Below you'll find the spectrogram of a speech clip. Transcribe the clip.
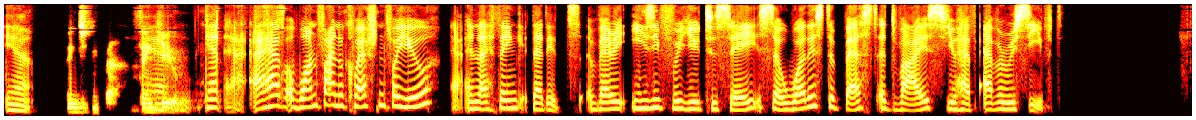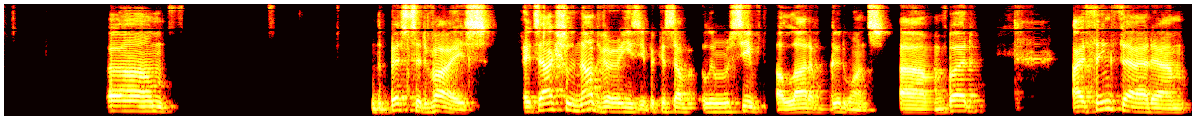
Yeah. Thanks. Thank um, you. Can I have one final question for you? And I think that it's very easy for you to say. So, what is the best advice you have ever received? Um, the best advice. It's actually not very easy because I've received a lot of good ones. Um, but I think that um,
